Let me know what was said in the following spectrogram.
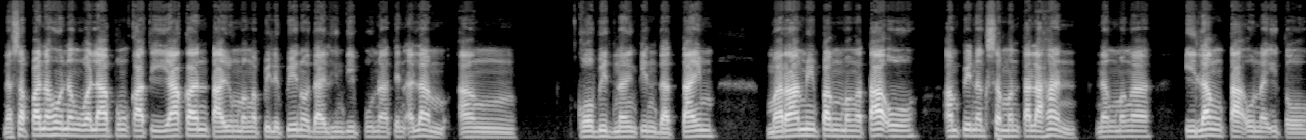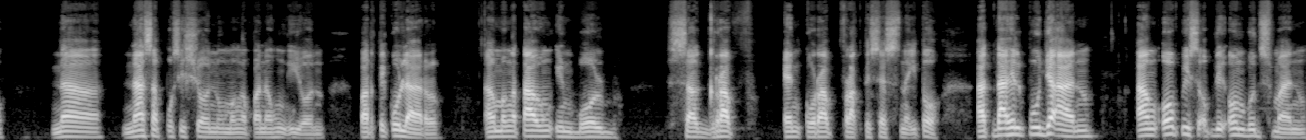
Na sa panahon ng wala pong katiyakan tayong mga Pilipino dahil hindi po natin alam ang COVID-19 that time, marami pang mga tao ang pinagsamantalahan ng mga ilang tao na ito na nasa posisyon ng mga panahong iyon, partikular ang mga taong involved sa graft and corrupt practices na ito. At dahil po diyan, ang Office of the Ombudsman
